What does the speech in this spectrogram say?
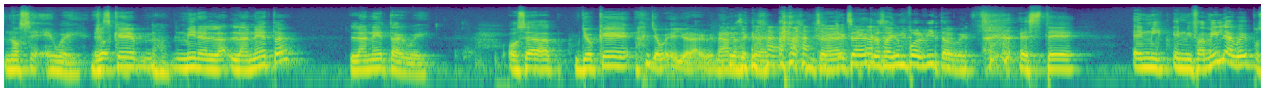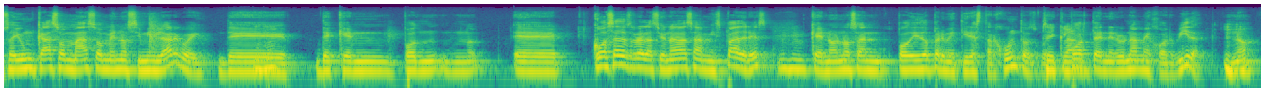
No sé, güey. Yo- Es que, Ajá. miren, la, la neta, la neta, güey. O sea, yo que... Ya voy a llorar, güey. No, no sé qué. Se me ahí un polvito, güey. Este... En mi, en mi familia, güey, pues hay un caso más o menos similar, güey. De, de que... pues, no- eh, cosas relacionadas a mis padres que no nos han podido permitir estar juntos, güey. Sí, claro. Por tener una mejor vida, ¿no?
